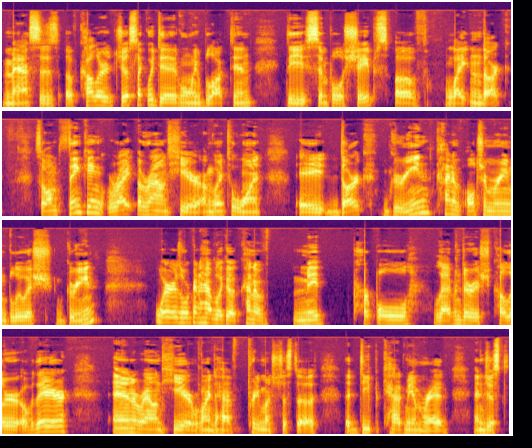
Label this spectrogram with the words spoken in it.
masses of color just like we did when we blocked in the simple shapes of light and dark. So I'm thinking right around here I'm going to want a dark green, kind of ultramarine bluish green, whereas we're going to have like a kind of mid purple lavenderish color over there and around here, we're going to have pretty much just a, a deep cadmium red and just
